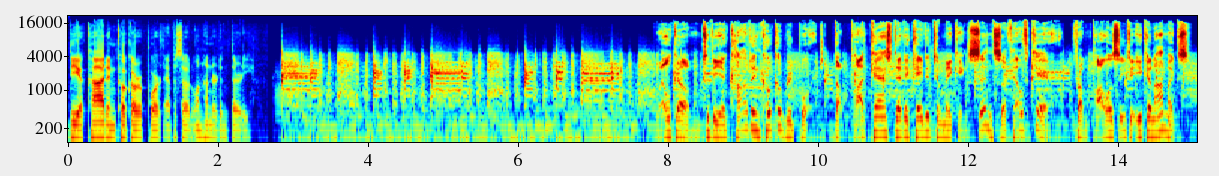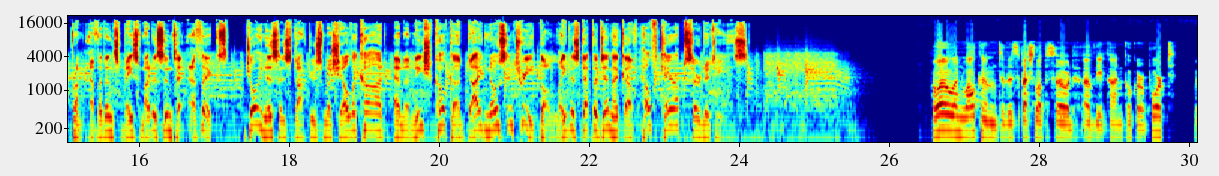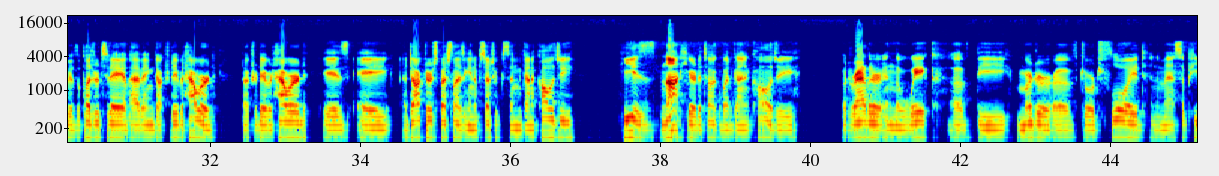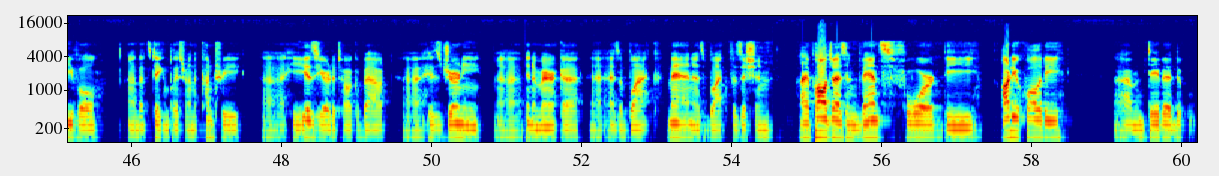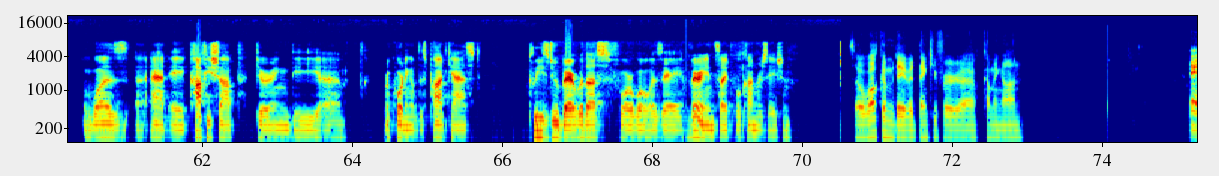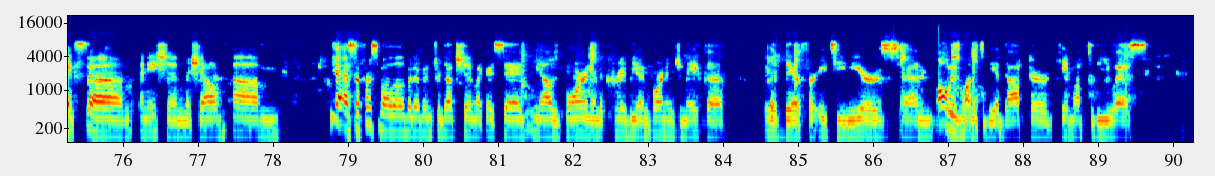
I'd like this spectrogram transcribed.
The Accad and Koka Report, episode 130. Welcome to the Accad and Koka Report, the podcast dedicated to making sense of healthcare, from policy to economics, from evidence-based medicine to ethics. Join us as Drs. Michel Accad and Anish Koka diagnose and treat the latest epidemic of healthcare absurdities. Hello and welcome to this special episode of the Accad and Koka Report. We have the pleasure today of having Dr. David Howard. Dr. David Howard is a, a doctor specializing in obstetrics and gynecology. He is not here to talk about gynecology, but rather in the wake of the murder of George Floyd and the mass upheaval uh, that's taking place around the country. Uh, he is here to talk about uh, his journey uh, in America uh, as a black man, as a black physician. I apologize in advance for the audio quality. Um, David was uh, at a coffee shop during the recording of this podcast. Please do bear with us for what was a very insightful conversation. So, welcome, David. Thank you for uh, coming on. Thanks, um, Anish and Michel. Um, yeah, so first of all, a little bit of introduction. Like I said, you know, I was born in the Caribbean, born in Jamaica, lived there for 18 years, and always wanted to be a doctor. Came up to the U.S.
